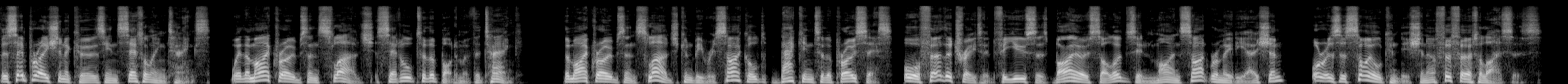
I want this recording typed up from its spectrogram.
The separation occurs in settling tanks, where the microbes and sludge settle to the bottom of the tank. The microbes and sludge can be recycled back into the process, or further treated for use as biosolids in mine site remediation or as a soil conditioner for fertilisers.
